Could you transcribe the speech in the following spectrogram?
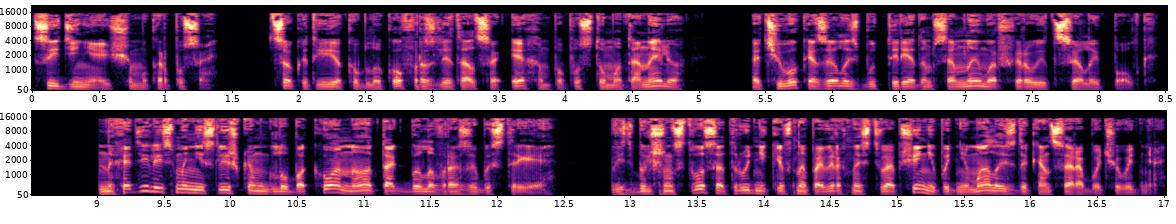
соединяющему корпуса. Цокот ее каблуков разлетался эхом по пустому тоннелю — отчего казалось, будто рядом со мной марширует целый полк. Находились мы не слишком глубоко, но так было в разы быстрее, ведь большинство сотрудников на поверхность вообще не поднималось до конца рабочего дня.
